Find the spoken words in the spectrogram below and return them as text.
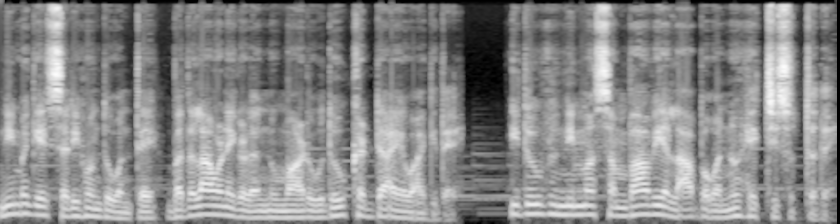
ನಿಮಗೆ ಸರಿಹೊಂದುವಂತೆ ಬದಲಾವಣೆಗಳನ್ನು ಮಾಡುವುದು ಕಡ್ಡಾಯವಾಗಿದೆ. ಇದು ನಿಮ್ಮ ಸಂಭಾವ್ಯ ಲಾಭವನ್ನು ಹೆಚ್ಚಿಸುತ್ತದೆ.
